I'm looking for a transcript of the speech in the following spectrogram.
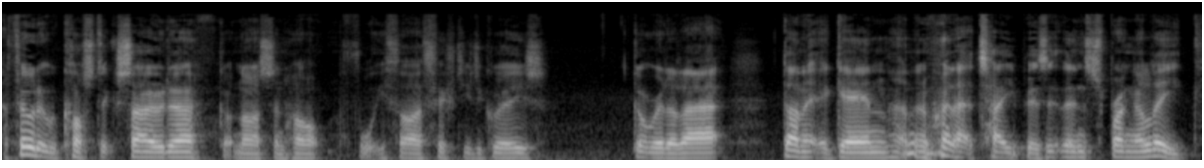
I filled it with caustic soda, got nice and hot, 45, 50 degrees. Got rid of that, done it again, and then where that tape is, it then sprung a leak.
